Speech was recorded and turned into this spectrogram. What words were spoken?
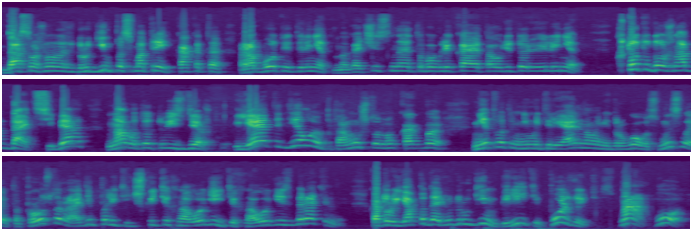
Даст возможность другим посмотреть, как это работает или нет, многочисленно это вовлекает аудиторию или нет кто-то должен отдать себя на вот эту издержку. И я это делаю, потому что, ну, как бы нет в этом ни материального, ни другого смысла. Это просто ради политической технологии и технологии избирательной, которую я подарю другим. Берите, пользуйтесь. На, вот.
